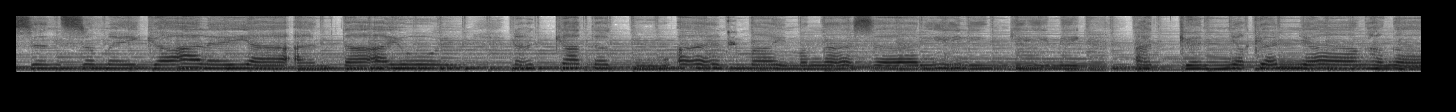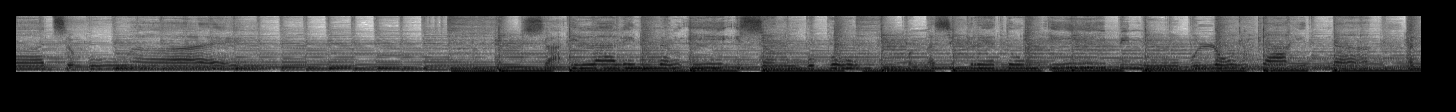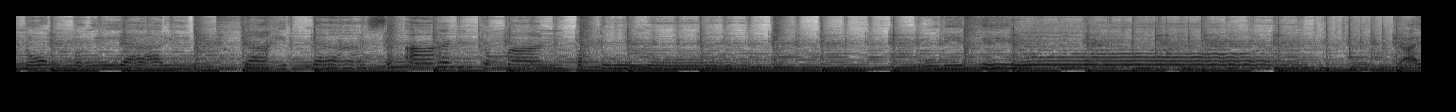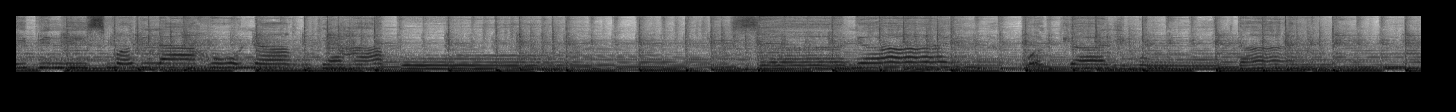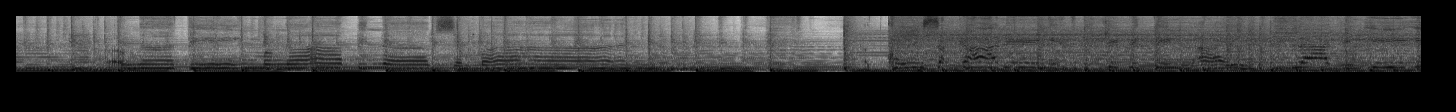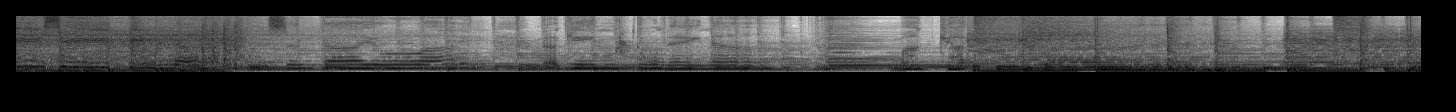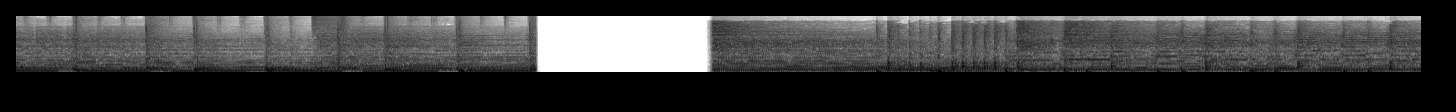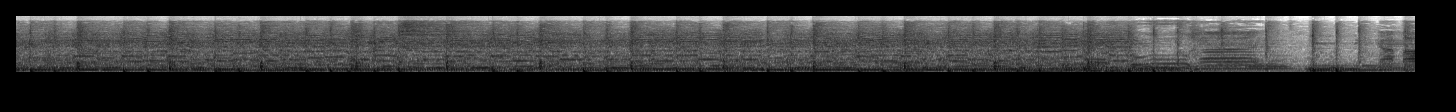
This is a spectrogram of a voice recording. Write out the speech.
Minsan sa may kalayaan tayo'y nagkatagpuan. May mga sariling gimmick at kanya-kanyang hangad sa buhay. Sa ilalim ng iisang bubong Mga sikretong ipinubulong kahit saan ka kipitin ay Laging iisipin na Minsan tayo ay naging tunay na magkaibigan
